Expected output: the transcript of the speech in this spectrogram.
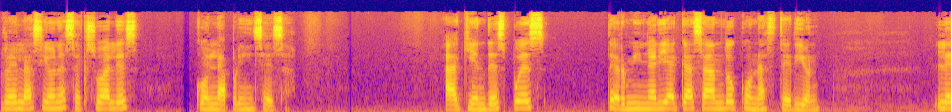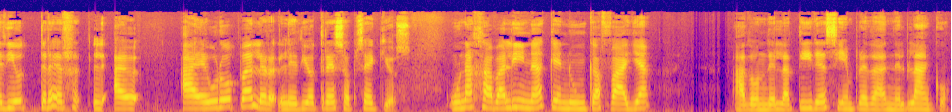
relaciones sexuales con la princesa, a quien después terminaría casando con Asterión le dio tres a, Europa le, dio tres obsequios una jabalina que nunca falla. A donde la tire siempre da en el blanco.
